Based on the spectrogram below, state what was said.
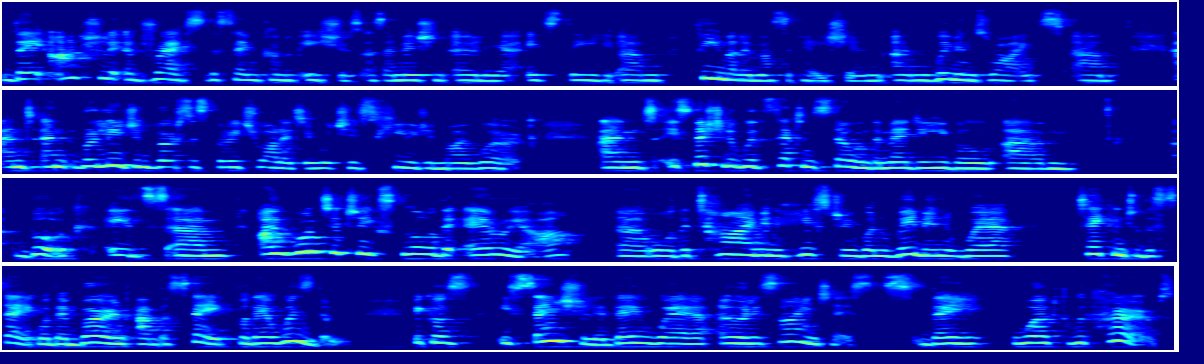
they actually address the same kind of issues as I mentioned earlier. It's the um, female emancipation and women's rights um, and, and religion versus spirituality, which is huge in my work. And especially with Set in Stone, the medieval um, book, it's, um, I wanted to explore the area uh, or the time in history when women were taken to the stake or they burned at the stake for their wisdom because essentially they were early scientists. They worked with herbs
